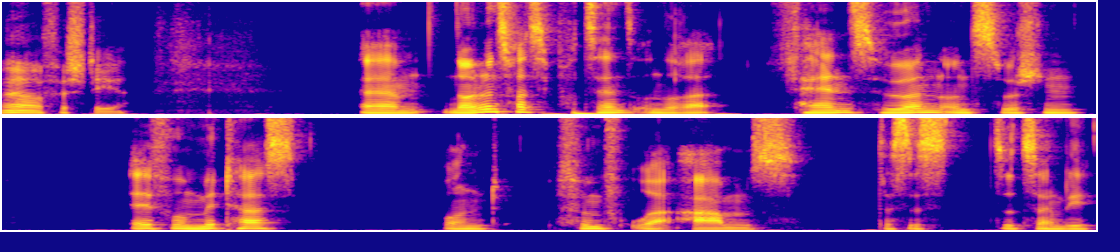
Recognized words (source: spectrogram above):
Ja, verstehe. Ähm, 29% unserer Fans hören uns zwischen 11 Uhr mittags und 5 Uhr abends. Das ist sozusagen die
